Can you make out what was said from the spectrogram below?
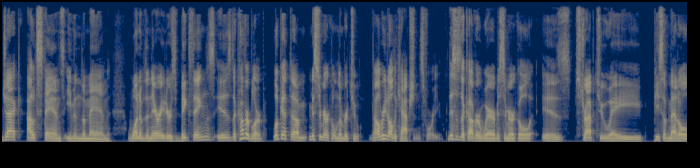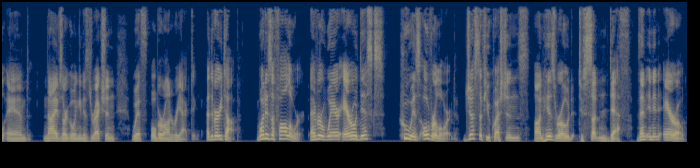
Jack outstands even the man. One of the narrator's big things is the cover blurb. Look at um, Mr. Miracle number two. I'll read all the captions for you. This is the cover where Mr. Miracle is strapped to a piece of metal and knives are going in his direction with Oberon reacting. At the very top, what is a follower? Ever wear arrow discs? Who is Overlord? Just a few questions on his road to sudden death. Then in an arrow.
